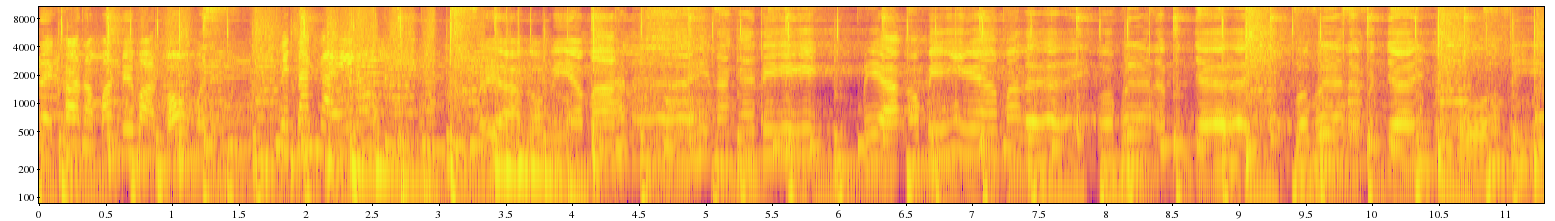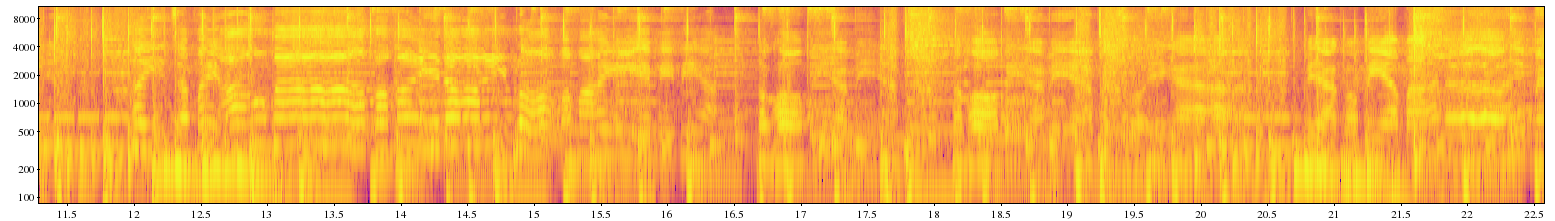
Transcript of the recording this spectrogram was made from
ได้ค่าน้ำมันไม่บาทบ้อมาเลยเป็นตาไก่เนาะไม่อยากเอาเมียมาเลยนังกันนี้ไม่อยากเอาเมียมาเลยกลัวเพื่อนมันเย้ยกลัวเพื่อนมันเย้มันกลัวเมียไอ้จะไม่เอามาก็ไม่ได้เพราะว่าไม่มีเมียต้องขอเมียเมียต้องขอเมียเมียมาช่วยงานไม่อยากเอาเมียมาเลยไม่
